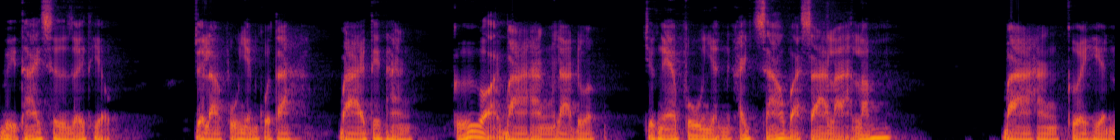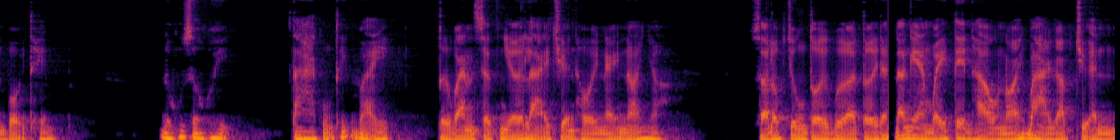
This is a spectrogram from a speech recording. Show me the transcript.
Vị thái sư giới thiệu, Đây là phu nhân của ta, Bà ấy tên Hằng, Cứ gọi bà Hằng là được. Chứ nghe phu nhân khách sáo và xa lạ lắm. Bà Hằng cười hiền vội thêm. Đúng rồi Ta cũng thích vậy. Từ văn sực nhớ lại chuyện hồi nãy nói nhỏ. Sau lúc chúng tôi vừa tới đã, đã nghe mấy tên hầu nói bà gặp chuyện.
